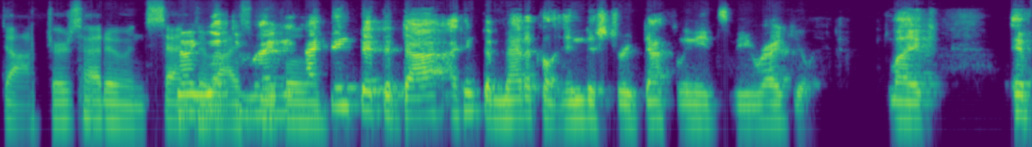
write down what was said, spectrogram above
doctors, how to No, incentivize to regu- people. I think that the doc, I think the medical industry definitely needs to be regulated. Like, if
